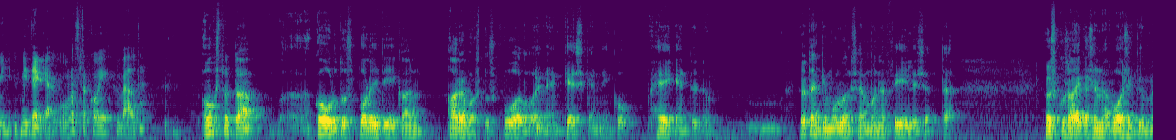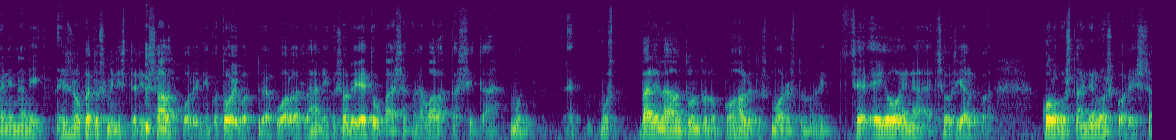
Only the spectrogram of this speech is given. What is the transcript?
mitenkään kuulosta kovin hyvältä. Onko tota koulutuspolitiikan arvostus puolueiden kesken niin heikentynyt jotenkin mulla on semmoinen fiilis, että joskus aikaisemmina vuosikymmeninä niin siis opetusministerin salkku oli niin toivottu ja puolueet vähän niin kuin se oli etupäässä, kun ne valkkas sitä. Mutta musta välillä on tuntunut, kun on hallitus muodostunut, niin se ei ole enää, että se on siellä kolmos- tai neloskorissa.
